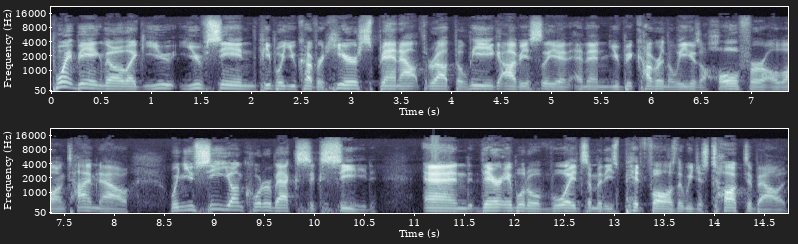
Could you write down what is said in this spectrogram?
Point being though, like you you've seen people you covered here span out throughout the league, obviously, and, and then you've been covering the league as a whole for a long time now. When you see young quarterbacks succeed and they're able to avoid some of these pitfalls that we just talked about,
